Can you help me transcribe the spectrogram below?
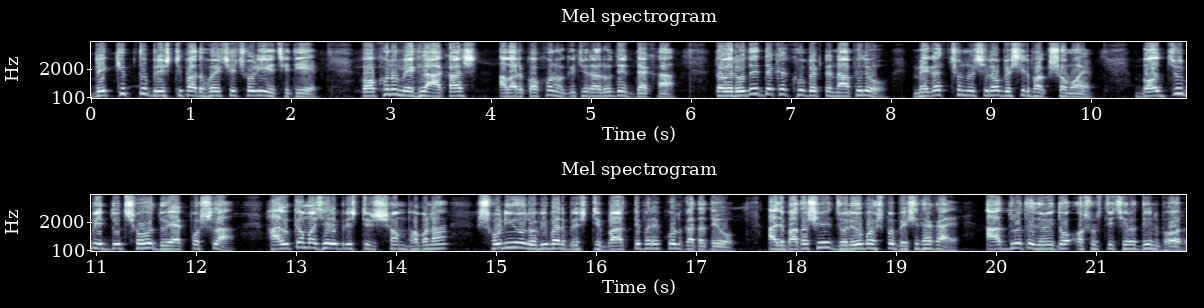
বিক্ষিপ্ত বৃষ্টিপাত হয়েছে ছড়িয়ে ছিটিয়ে। কখনো মেঘলা আকাশ, আবার কখনো কিছুটা রোদের দেখা। তবে রোদের দেখা খুব একটা না পেলেও মেঘাচ্ছন্ন ছিল বেশিরভাগ সময়। বজ্র বিদ্যুৎ সহ দু এক পশলা হালকা মাঝারি বৃষ্টির সম্ভাবনা। শনি ও রবিবার বৃষ্টি বাড়তে পারে কলকাতাতেও। আজ বাতাসে জলীয় বাষ্প বেশি থাকায় আর্দ্রতা আর্দ্রতাজনিত অস্বস্তি ছিল দিনভর।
